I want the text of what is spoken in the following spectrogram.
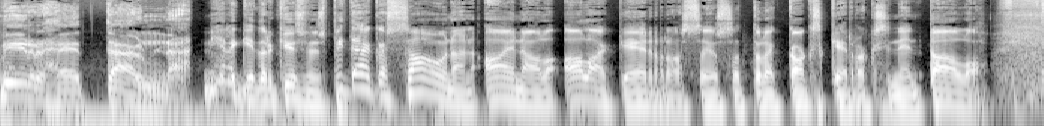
Virheet täynnä. Mielenkiintoinen kysymys. Pitääkö saunan aina olla alakerrassa, jos tulee kaksikerroksinen talo? 047255854.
